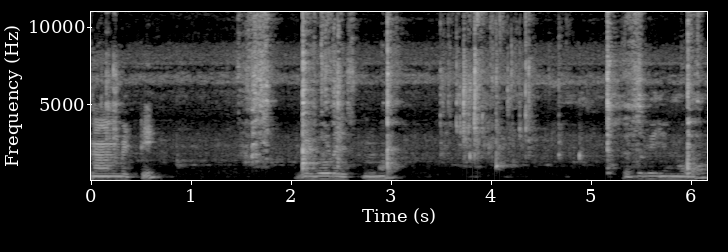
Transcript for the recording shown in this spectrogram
నానబెట్టి. ఇవి కూడా వేసుకుందాం. సగ్గుబియ్యం కూడా.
